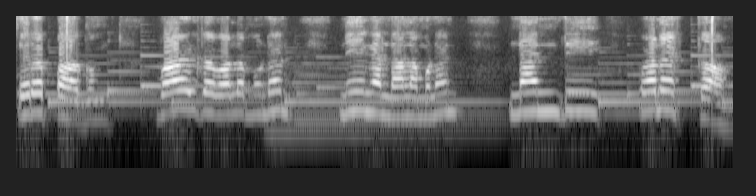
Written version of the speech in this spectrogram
சிறப்பாகும். வாழ்க வளமுடன் நீங்கள் நலமுடன். நன்றி வணக்கம்.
